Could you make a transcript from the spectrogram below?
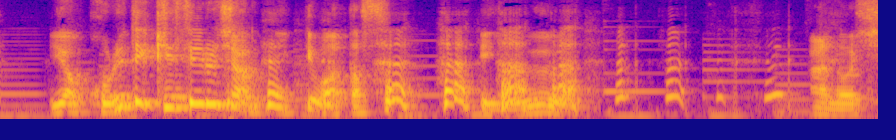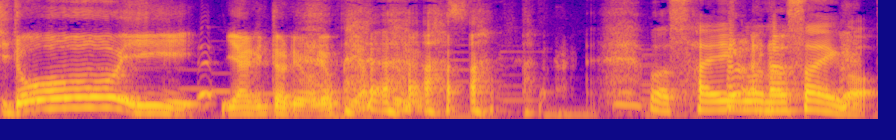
「いやこれで消せるじゃん」って言って渡すっていう あのひどいやり取りをよくやってるんです。まあ、最後の最後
